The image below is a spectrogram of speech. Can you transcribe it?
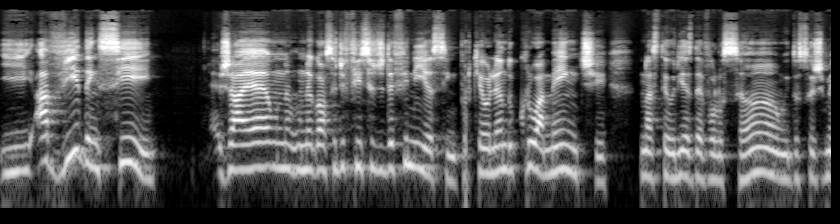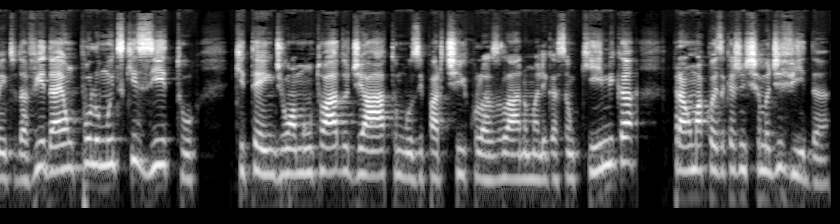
E a vida em si, já é um, um, negócio difícil de definir, assim, porque olhando cruamente nas teorias da evolução e do surgimento da vida, é um pulo muito esquisito que tem de um amontoado de átomos e partículas lá numa ligação química para uma coisa que a gente chama de vida.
